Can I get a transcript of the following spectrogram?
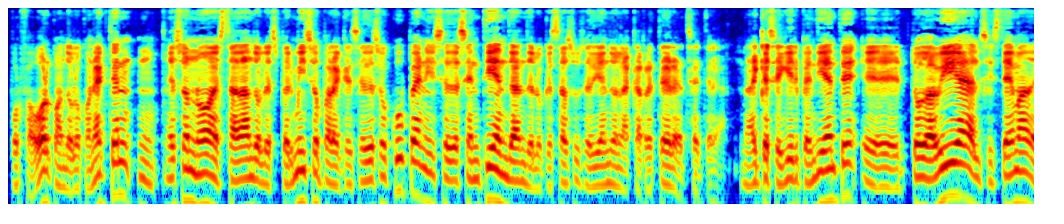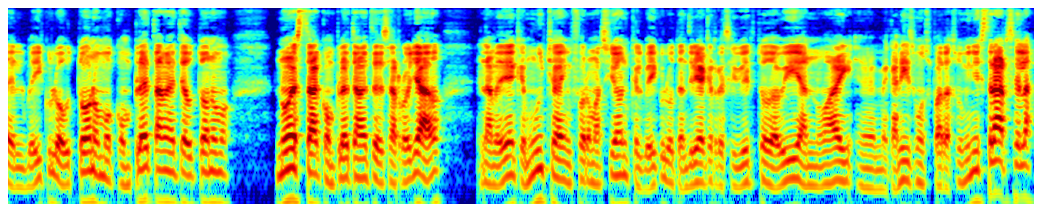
por favor cuando lo conecten, mm, eso no está dándoles permiso para que se desocupen y se desentiendan de lo que está sucediendo en la carretera, etc. Hay que seguir pendiente. Eh, todavía el sistema del vehículo autónomo, completamente autónomo, no está completamente desarrollado en la medida en que mucha información que el vehículo tendría que recibir todavía no hay eh, mecanismos para suministrársela.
